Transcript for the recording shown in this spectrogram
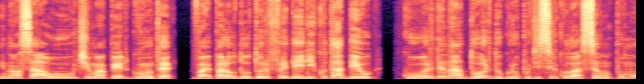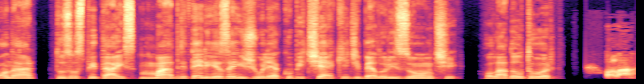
E nossa última pergunta vai para o Dr. Frederico Tadeu, coordenador do Grupo de Circulação Pulmonar dos hospitais Madre Teresa e Júlia Kubitschek de Belo Horizonte. Olá, doutor. Olá,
